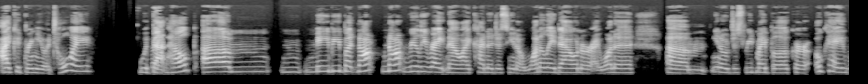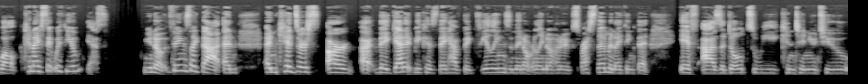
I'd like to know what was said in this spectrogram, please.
I could bring you a toy would that help? Um maybe but not not really right now. I kind of just you know want to lay down or i want to um you know just read my book or okay well can i sit with you? Yes. You know things like that and and kids are are uh, they get it because they have big feelings and they don't really know how to express them and i think that if as adults we continue to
